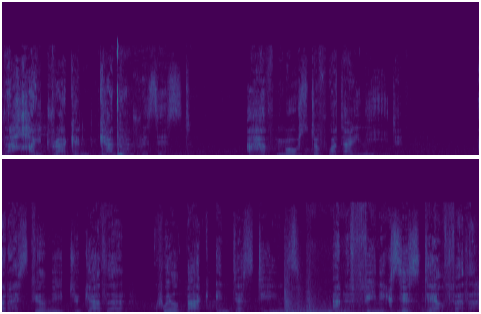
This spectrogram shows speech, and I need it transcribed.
the High Dragon cannot resist. I have most of what I need, but I still need to gather quillback intestines and a phoenix's tail feather.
